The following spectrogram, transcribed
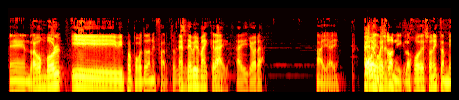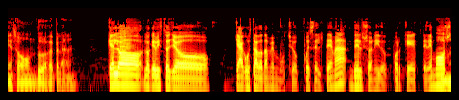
en Dragon Ball y por poco te da un infarto. En Devil May Cry, ahí llora. Ay, ay. Pero en Sonic, los juegos de Sonic también son duros de pelar. ¿eh? ¿Qué es lo, que he visto yo que ha gustado también mucho? Pues el tema del sonido, porque tenemos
